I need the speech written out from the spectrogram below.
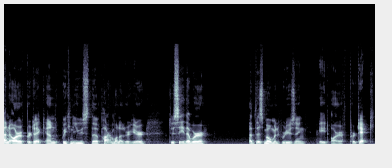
10 RF per tick and we can use the power monitor here to see that we're at this moment producing 8 RF per tick.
